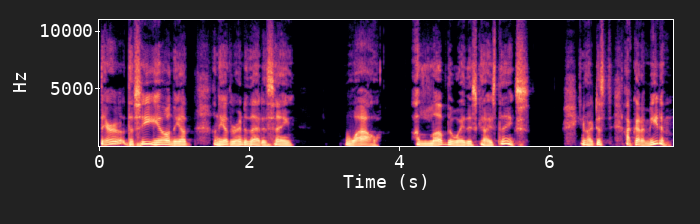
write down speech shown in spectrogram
They're the CEO on the on the other end of that is saying, "Wow, I love the way this guy thinks." You know, I just I've got to meet him.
